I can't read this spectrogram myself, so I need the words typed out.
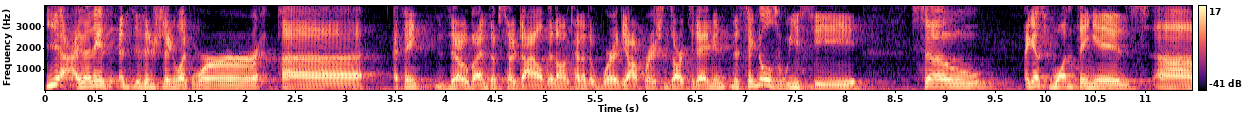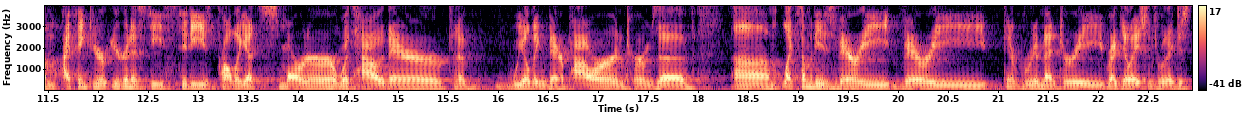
Yeah, I, mean, I think it's, it's interesting. Like we're, uh, I think Zoba ends up so dialed in on kind of the, where the operations are today. I mean, the signals we see. So I guess one thing is, um, I think you're you're going to see cities probably get smarter with how they're kind of wielding their power in terms of um, like some of these very very kind of rudimentary regulations where they just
